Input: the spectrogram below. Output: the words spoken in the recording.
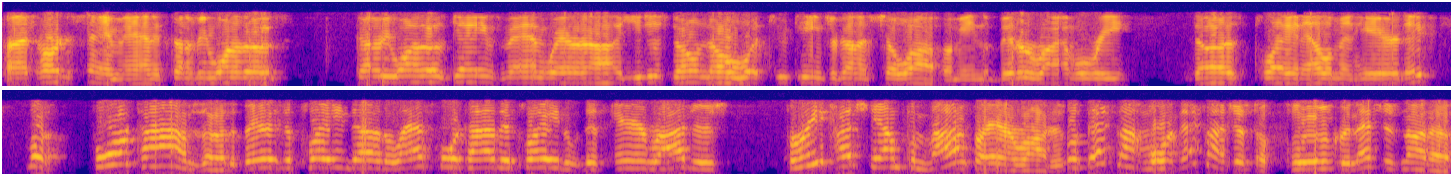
Uh, it's hard to say, man. It's going to be one of those. Going to be one of those games, man, where uh, you just don't know what two teams are going to show up. I mean, the bitter rivalry does play an element here. They've look four times uh, the Bears have played. Uh, the last four times they played this Aaron Rodgers, three touchdowns combined for Aaron Rodgers. Look, that's not more. That's not just a fluke, and that's just not a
